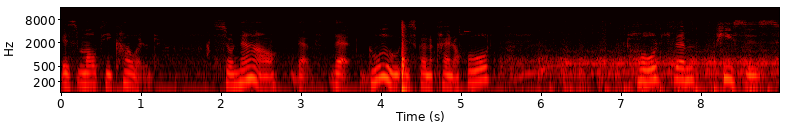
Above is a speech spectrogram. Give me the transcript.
is multicolored. So now that that glue is going to kind of hold hold them pieces.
